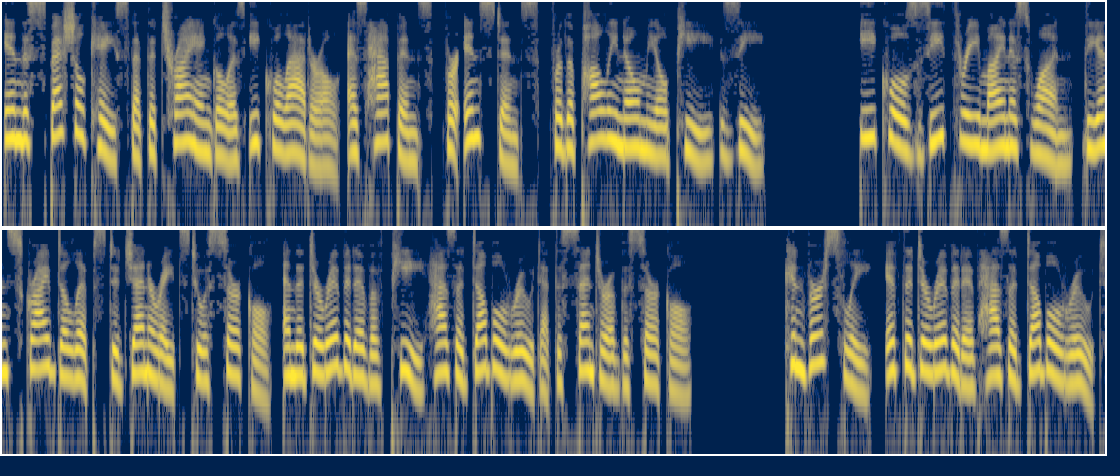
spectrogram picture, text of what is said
In the special case that the triangle is equilateral as happens, for instance, for the polynomial p z equals z3 minus 1, the inscribed ellipse degenerates to a circle, and the derivative of p has a double root at the center of the circle. Conversely, if the derivative has a double root,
